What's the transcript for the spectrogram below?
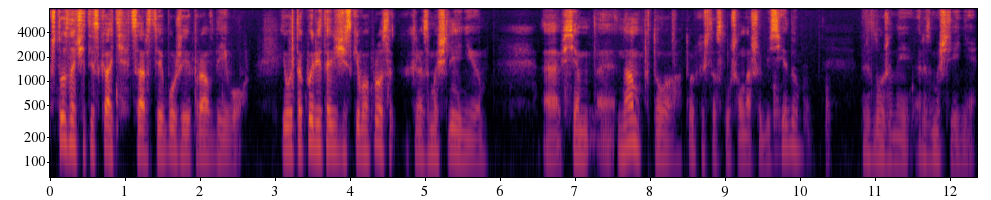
Что значит искать Царствие Божие и правды Его? И вот такой риторический вопрос к размышлению э, всем э, нам, кто только что слушал нашу беседу, предложенные размышления.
